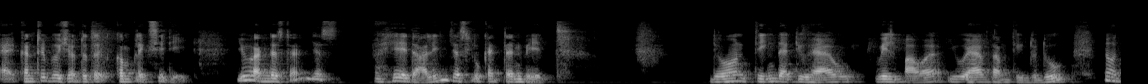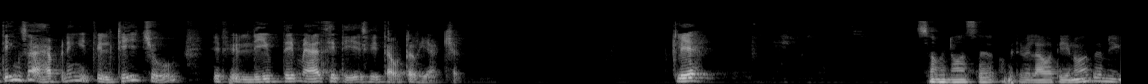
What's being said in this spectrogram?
a contribution to the complexity. You understand, just, hey darling, just look at and wait. Don't think that you have willpower, you have something to do. No, things are happening, it will teach you if you leave them as it is without a reaction. Clear? ස්වාමීන් වහන්සේ අපිට වෙලාව තියෙනවද මේ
